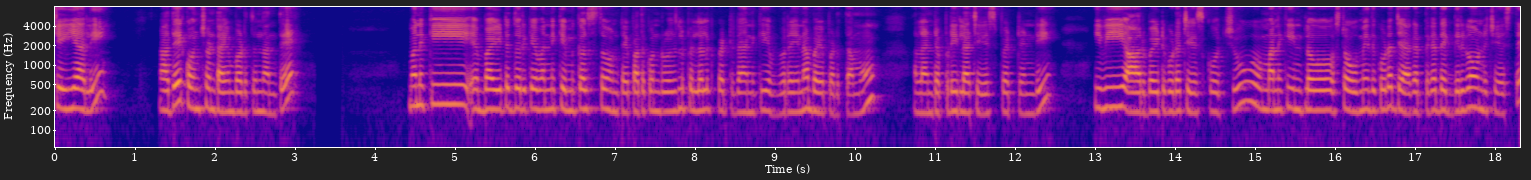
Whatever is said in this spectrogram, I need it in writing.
చెయ్యాలి. అదే కొంచెం టైం పడుతుంది అంతే. మనకి బయట దొరికేవన్నీ కెమికల్స్తో ఉంటాయి. పదకొండు రోజులు పిల్లలకి పెట్టడానికి ఎవరైనా భయపడతాము. అలాంటప్పుడు ఇలా చేసి పెట్టండి. ఇవి ఆరు బయట కూడా చేసుకోవచ్చు. మనకి ఇంట్లో స్టవ్ మీద కూడా జాగ్రత్తగా దగ్గరగా ఉండి చేస్తే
